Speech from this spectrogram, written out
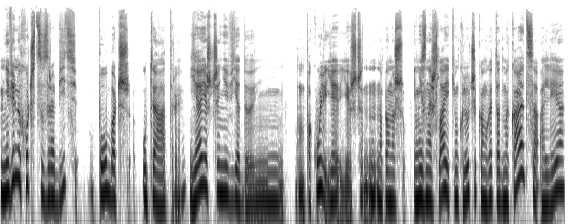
мне вельмі хочется зрабіць побач у тэатры. Я яшчэ не ведаю не пакуль я яшчэ напэўна ж не знайшла якім ключыкам гэта адмыкаецца але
